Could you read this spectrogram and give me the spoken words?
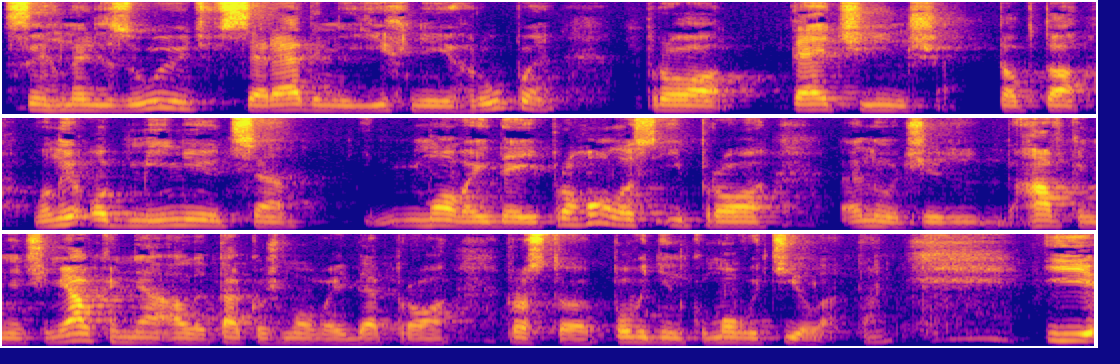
сигналізують всередині їхньої групи про те чи інше. Тобто вони обмінюються. Мова йде і про голос, і про е, ну, чи гавкання, чи м'явкання, але також мова йде про просто поведінку, мову тіла. Так? І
